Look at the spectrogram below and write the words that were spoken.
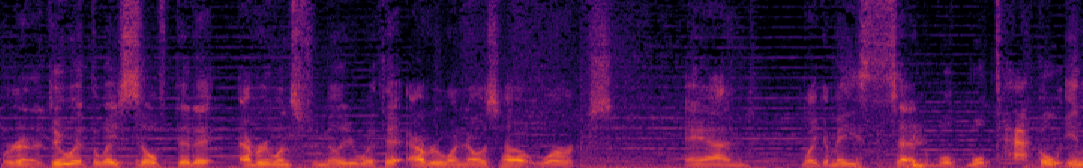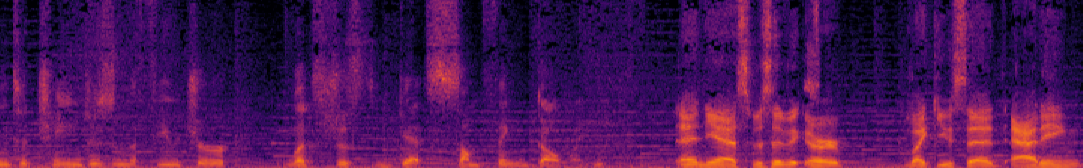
We're gonna do it the way Silph did it. Everyone's familiar with it. Everyone knows how it works, and like Amaze said, hmm. we'll, we'll tackle into changes in the future. Let's just get something going. And yeah, specific or like you said, adding.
